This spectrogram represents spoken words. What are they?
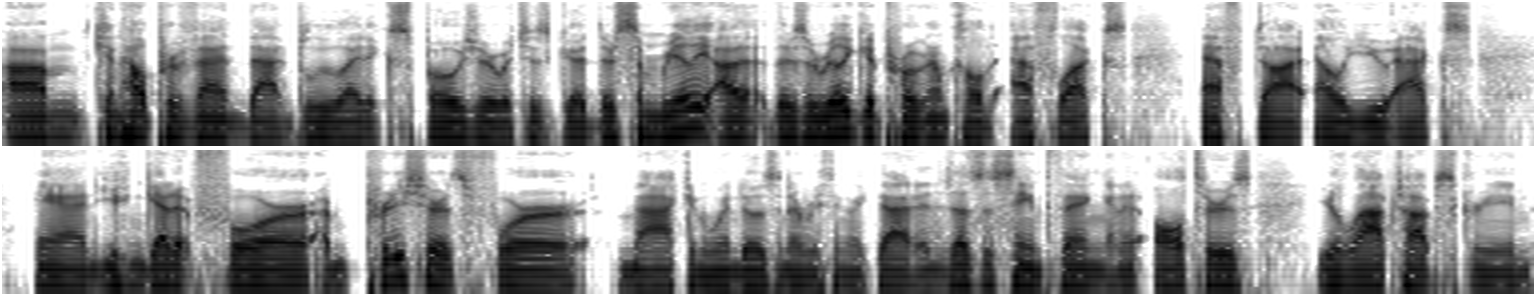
um, can help prevent that blue light exposure, which is good. There's some really uh, there's a really good program called Flux, f.lux and you can get it for i'm pretty sure it's for mac and windows and everything like that and it does the same thing and it alters your laptop screen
